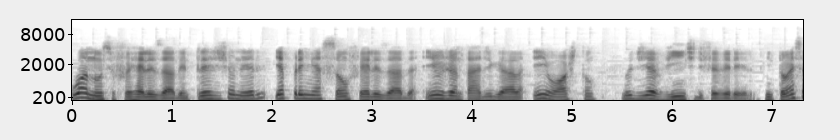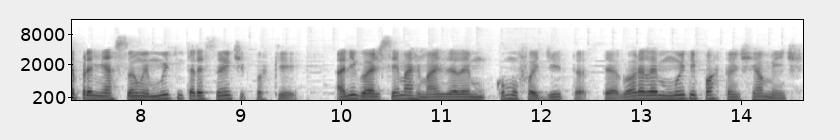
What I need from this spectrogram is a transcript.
O anúncio foi realizado em 3 de janeiro e a premiação foi realizada em um jantar de gala em Washington no dia 20 de fevereiro. Então essa premiação é muito interessante porque a linguagem C++, ela é, como foi dita até agora, ela é muito importante realmente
